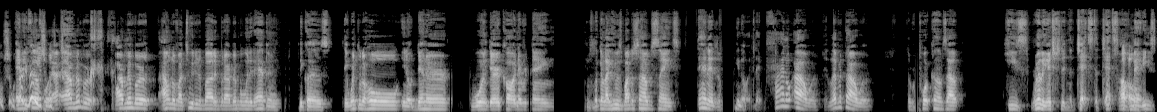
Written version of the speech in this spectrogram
oh shit, well, And thirty they fell for it. I, I remember. I remember. I don't know if I tweeted about it, but I remember when it happened because they went through the whole, you know, dinner, War and Derek Carr and everything. It was looking like he was about to sign with the Saints. Then at the, you know, at the final hour, eleventh hour, the report comes out. He's really interested in the Jets. The Jets. Oh Uh-oh. man, he's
